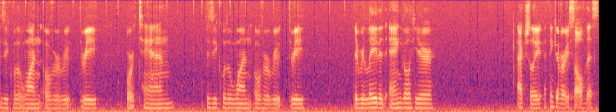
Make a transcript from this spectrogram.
is equal to 1 over root 3 or tan is equal to 1 over root 3. The related angle here, actually I think I've already solved this.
